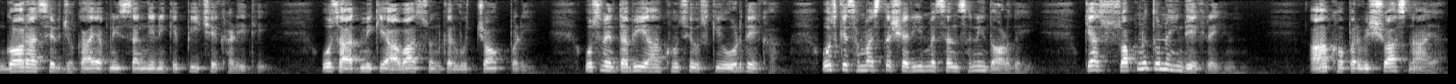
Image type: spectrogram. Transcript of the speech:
गौरा सिर झुकाए अपनी संगिनी के पीछे खड़ी थी। उस आदमी की आवाज़ सुनकर वो चौंक पड़ी। उसने दबी आँखों से उसकी ओर देखा। उसके समस्त शरीर में सनसनी दौड़ गई। क्या स्वप्न तो नहीं देख रही हूँ? आँखों पर विश्वास न आया।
